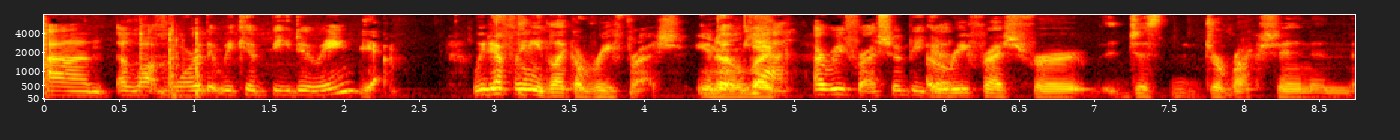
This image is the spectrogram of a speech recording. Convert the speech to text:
um, a lot more that we could be doing. Yeah. We definitely need like a refresh you know but like yeah, a refresh would be a refresh for just direction and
